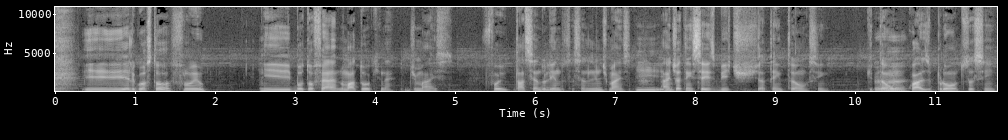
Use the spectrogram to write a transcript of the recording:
e ele gostou, fluiu. E botou fé no Matuque, né? Demais. Foi, tá sendo lindo, tá sendo lindo demais. E A gente já tem seis beats até então, assim, que estão Uhum. quase prontos, assim.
